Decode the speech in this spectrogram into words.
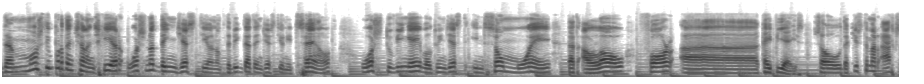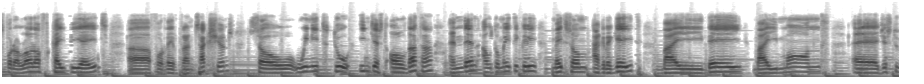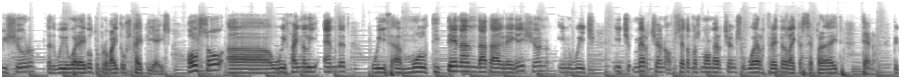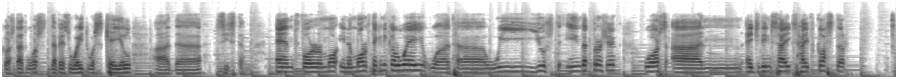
The most important challenge here was not the ingestion of the big data ingestion itself, was to being able to ingest in some way that allow for uh, KPIs. So the customer asks for a lot of KPIs uh, for their transactions. So we need to ingest all data and then automatically make some aggregate by day, by month, uh, just to be sure that we were able to provide those KPIs. Also, uh, we finally ended with a multi-tenant data aggregation in which each merchant of set of small merchants were treated like a separate tenant because that was the best way to scale uh, the system. And for more in a more technical way, what uh, we used in that project was an HD Insights Hive cluster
